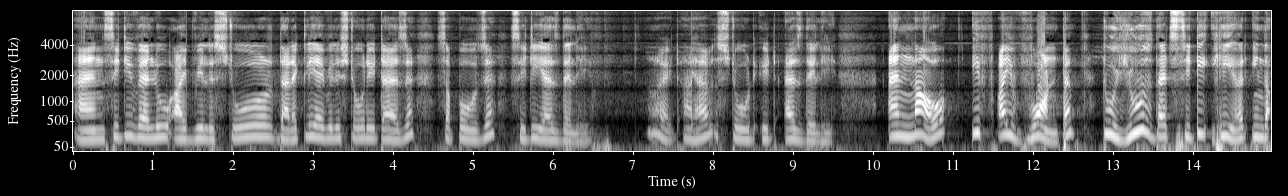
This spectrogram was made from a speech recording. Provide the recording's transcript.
And city value I will store directly I will store it as suppose city as Delhi. Right. I have stored it as Delhi. And now if I want to use that city here in the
